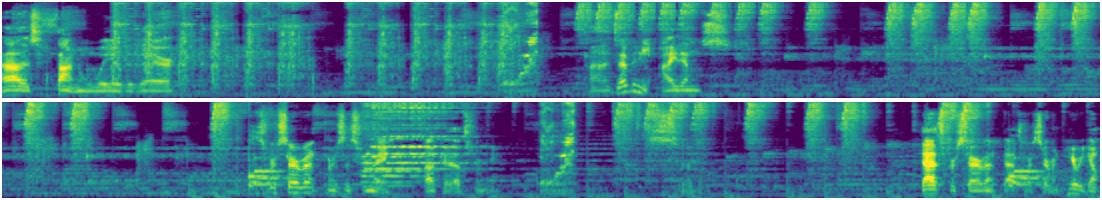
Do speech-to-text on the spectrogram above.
Ah, oh, there's a fountain way over there. Uh, do I have any items? Is this for servant, or is this for me? Okay, that's for me. So... That's for servant, that's for servant. Here we go.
